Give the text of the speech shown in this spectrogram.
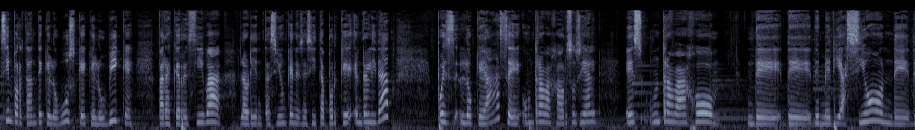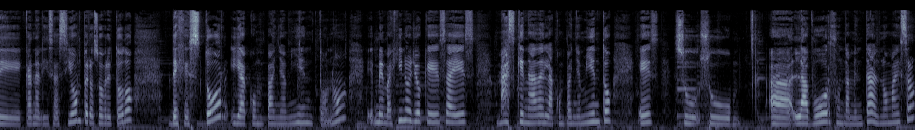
es importante que lo busque, que lo ubique para que reciba la orientación que necesita, porque en realidad, pues lo que hace un trabajador social es un trabajo de, mediación, de, canalización, pero sobre todo de gestor y acompañamiento, ¿no? Eh, me imagino yo que esa es más que nada el acompañamiento, es su, su ah, labor fundamental, ¿no, maestro?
